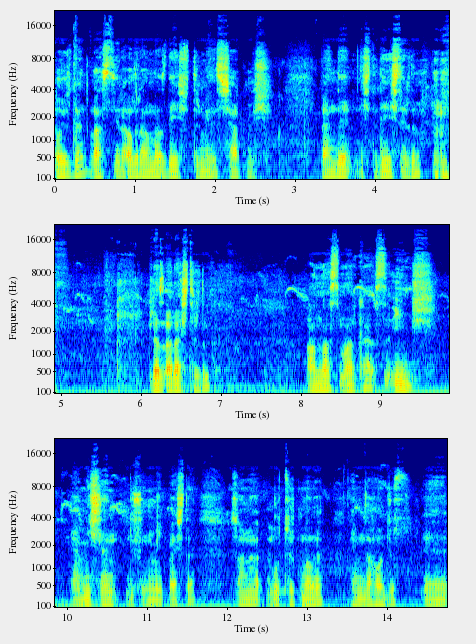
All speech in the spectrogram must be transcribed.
O yüzden lastikleri alır almaz değiştirmeniz şartmış. Ben de işte değiştirdim. Biraz araştırdım. Anlas markası iyiymiş. Yani Michelin düşündüm ilk başta. Sonra bu Türk malı hem daha ucuz. Ee,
